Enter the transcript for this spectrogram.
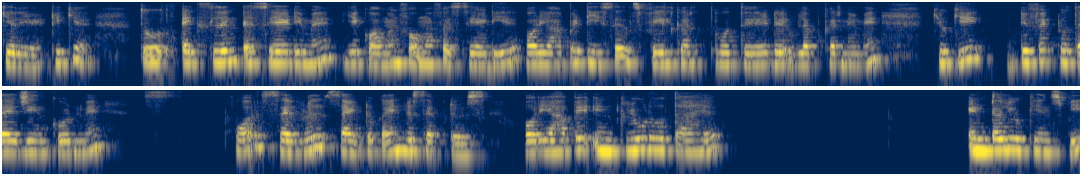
के लिए, ठीक है? तो एक्स एस में ये कॉमन फॉर्म ऑफ़ एस है और यहाँ पे टी सेल्स फेल कर, होते हैं डेवलप करने में क्योंकि डिफेक्ट होता है जीन कोड में फॉर सेवरल साइटोकाइन रिसेप्टर्स और यहाँ पे इंक्लूड होता है इंटरल्यूकिन्स भी,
